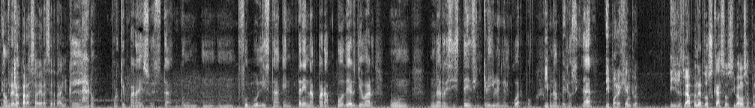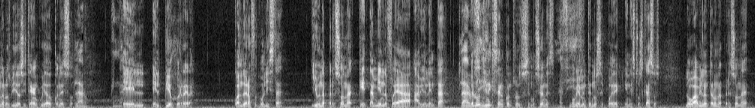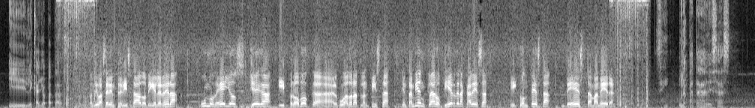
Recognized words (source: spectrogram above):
Entrenan Aunque- para saber hacer daño. Claro, porque para eso está. Un, un- un futbolista entrena para poder llevar un, una resistencia increíble en el cuerpo, Y- una velocidad. Y por ejemplo, y les voy a poner dos casos y vamos a poner los videos y tengan cuidado con eso. Claro, venga. El, el Piojo Herrera, cuando era futbolista y una persona que también lo fue a, a violentar. Claro, Pero uno sí. tiene que estar en control de sus emociones. Así es. Obviamente no se puede en estos casos. Lo va a violentar una persona y le cayó a patadas. Cuando iba a ser entrevistado Miguel Herrera, uno de ellos llega y provoca al jugador atlantista, quien también, claro, pierde la cabeza y contesta de esta manera. Sí, Una patada de esas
